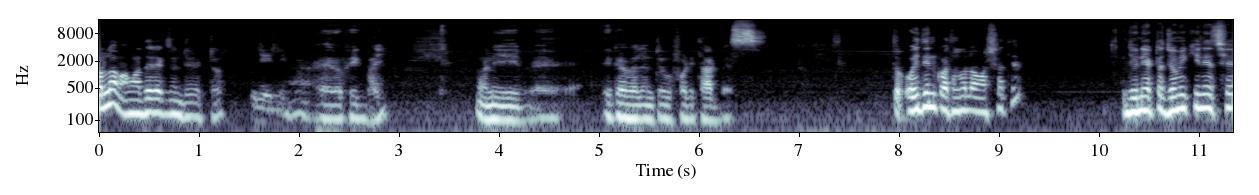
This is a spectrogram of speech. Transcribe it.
বললাম? আমাদের একজন ডিরেক্টর জি জি। রফিক ভাই। উনি equivalent to forty third base তো ওই দিন কথা হলো আমার সাথে যে উনি একটা জমি কিনেছে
